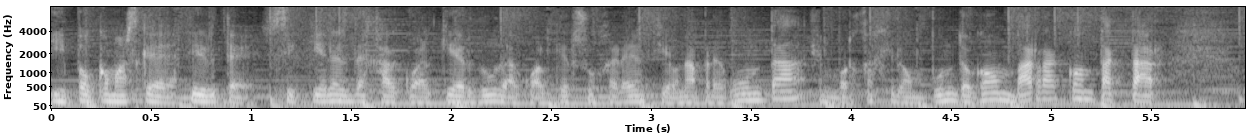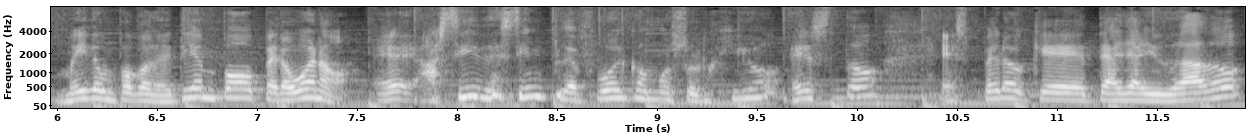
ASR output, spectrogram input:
Y poco más que decirte, si quieres dejar cualquier duda, cualquier sugerencia, una pregunta, en borjagirón.com barra contactar. Me he ido un poco de tiempo, pero bueno, eh, así de simple fue como surgió esto. Espero que te haya ayudado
